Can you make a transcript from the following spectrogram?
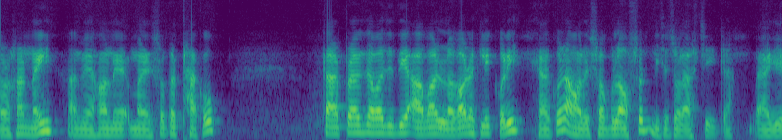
দরকার নাই, আমি এখানে মানে সবটা থাকুক। তারপরে আমি আবার যদি আবার লগ আউটে ক্লিক করি, খেয়াল করে আমাদের সবগুলো অপশন নিচে চলে আসছে এটা। আগে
